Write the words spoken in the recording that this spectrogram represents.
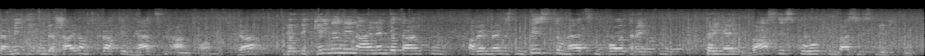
Damit die Unterscheidungskraft im Herzen ankommt. Ja? Wir beginnen in einem Gedanken, aber wir müssen bis zum Herzen vordringen, was ist gut und was ist nicht gut.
